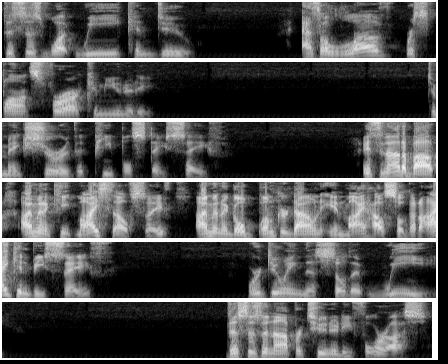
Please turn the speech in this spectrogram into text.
This is what we can do as a love response for our community to make sure that people stay safe. It's not about, I'm going to keep myself safe. I'm going to go bunker down in my house so that I can be safe. We're doing this so that we, this is an opportunity for us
